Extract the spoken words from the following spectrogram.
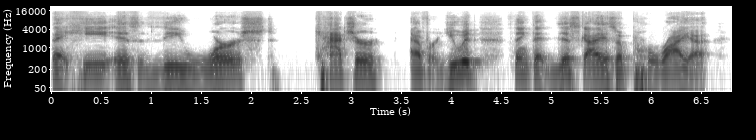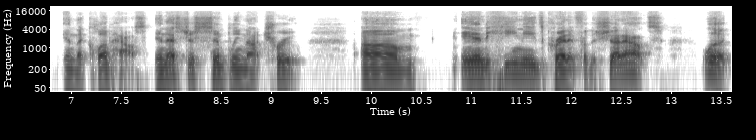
that he is the worst catcher ever. You would think that this guy is a pariah in the clubhouse, and that's just simply not true. Um, and he needs credit for the shutouts. Look,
